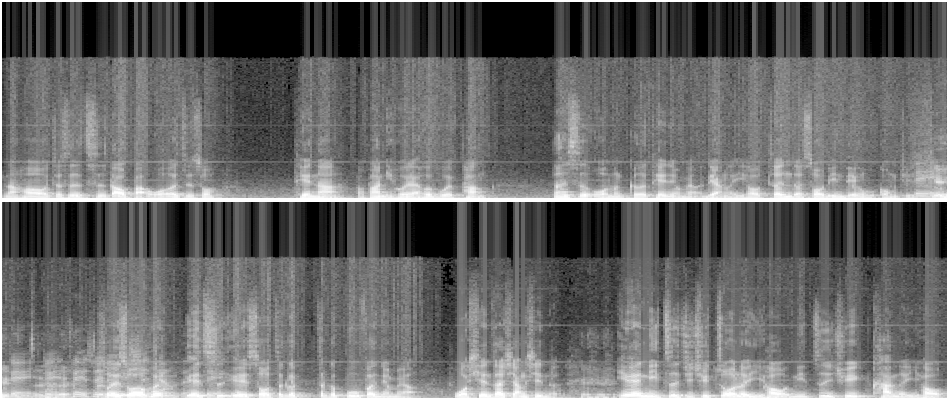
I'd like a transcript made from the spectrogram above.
然后就是吃到饱。我儿子说：“天哪，爸爸你回来会不会胖？”但是我们隔天有没有量了以后，真的瘦零点五公斤。对 对对，这也是所以说会越吃越瘦，这个这个部分有没有？我现在相信了，因为你自己去做了以后，你自己去看了以后，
